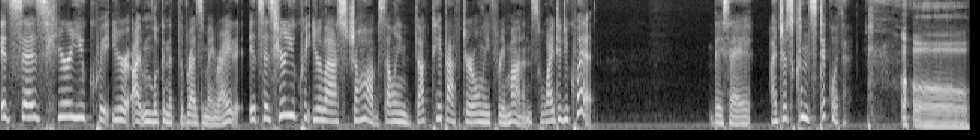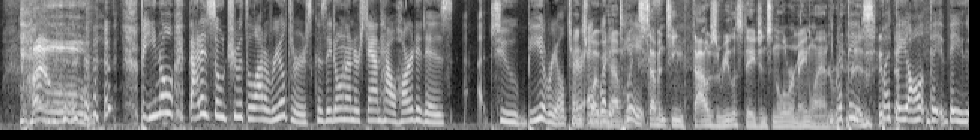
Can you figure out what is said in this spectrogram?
It says here you quit your I'm looking at the resume, right? It says here you quit your last job selling duct tape after only 3 months. Why did you quit? They say, I just couldn't stick with it. Oh. But you know, that is so true with a lot of realtors because they don't understand how hard it is uh, to be a realtor That's and why what we it have like takes. 17,000 real estate agents in the lower mainland. but they but they all they, they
